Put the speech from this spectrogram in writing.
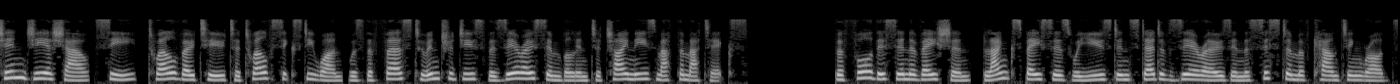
Qin Jiashao c. 1202–1261 was the first to introduce the zero symbol into Chinese mathematics. Before this innovation, blank spaces were used instead of zeros in the system of counting rods.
